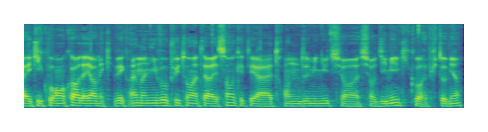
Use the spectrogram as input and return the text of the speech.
euh, qui court encore d'ailleurs, mais qui avait quand même un niveau plutôt intéressant, qui était à 32 minutes sur, sur 10 000, qui courait plutôt bien.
